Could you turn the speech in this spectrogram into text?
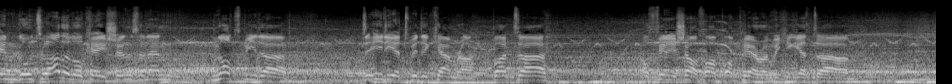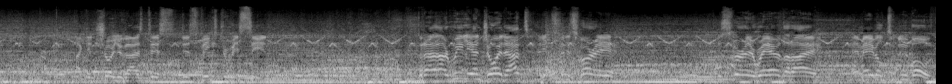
Can go to other locations and then not be the the idiot with the camera. But uh, I'll finish off up, up here and we can get. Um, I can show you guys this this victory scene. But I, I really enjoy that. It's, it's very it's very rare that I am able to do both,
